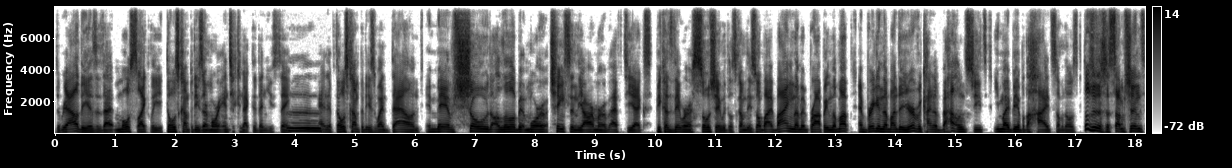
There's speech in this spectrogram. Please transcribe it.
the reality is is that most likely those companies are more interconnected than you think. Mm. And if those companies went down, it may have showed a little bit more chinks in the armor of FTX because they were associated with those companies. So by buying them and propping them up and bringing them under your kind of balance sheets, you might be able to hide some of those. Those are just assumptions,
